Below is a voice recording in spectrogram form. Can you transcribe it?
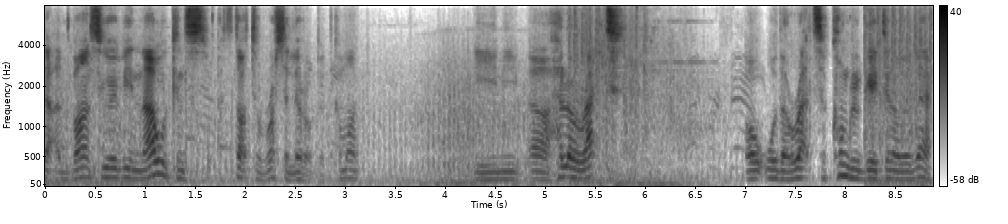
The advanced UAV. Now we can start to rush a little bit. Come on. Uh, hello, rat. Oh, all the rats are congregating over there.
